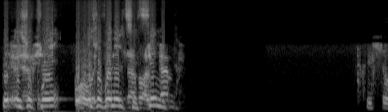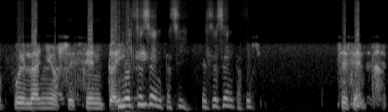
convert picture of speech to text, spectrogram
Pero eso fue, eso fue en el 60. Eso fue el año 60. En el 60, sí, el 60. 60.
